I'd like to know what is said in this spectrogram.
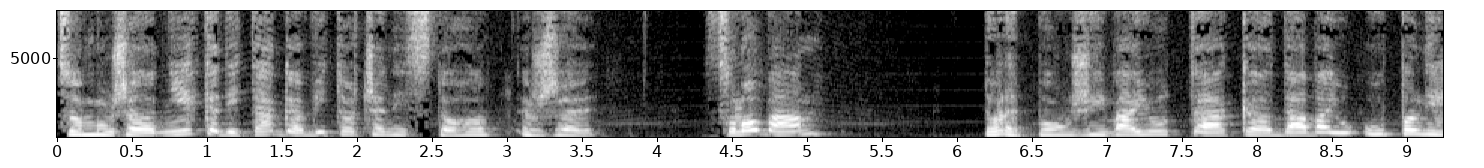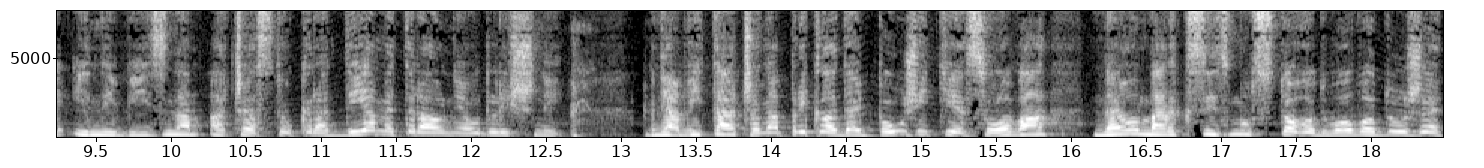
som už niekedy tak vytočený z toho, že slovám ktoré používajú, tak eh, dávajú úplne iný význam a častokrát diametrálne odlišný. Mňa vytáča napríklad aj použitie slova neomarxizmu z toho dôvodu, že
